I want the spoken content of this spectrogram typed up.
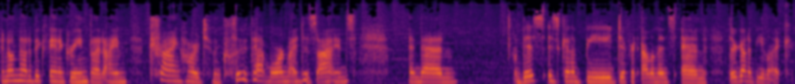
I know I'm not a big fan of green, but I'm trying hard to include that more in my designs. And then this is going to be different elements and they're going to be like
